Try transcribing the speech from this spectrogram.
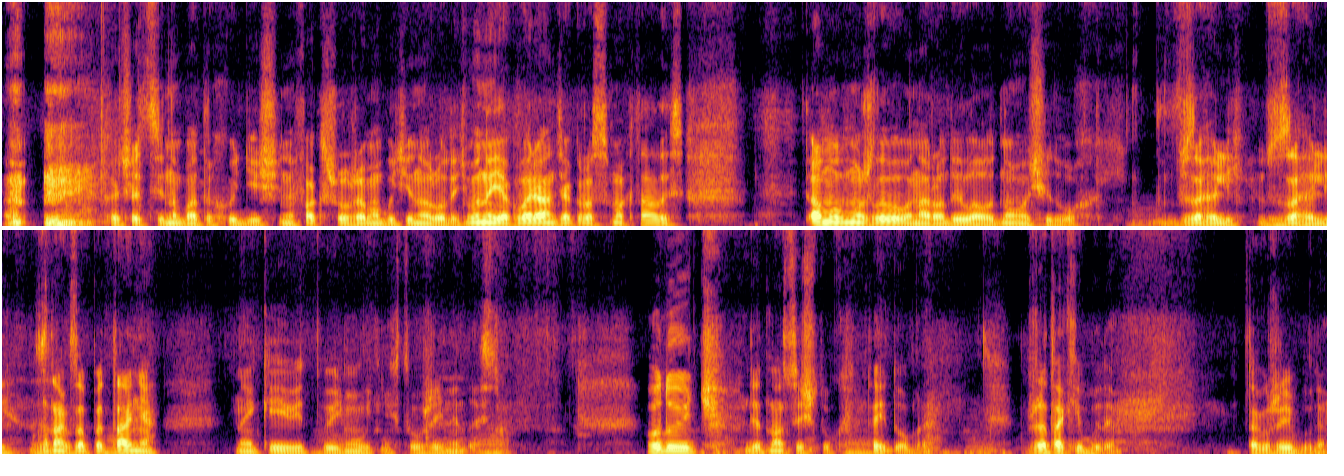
Хоча ці набагато худіші. Не факт, що вже, мабуть, і народить. Вони як варіант як розсмоктались, а можливо, вона родила одного чи двох. Взагалі, взагалі. Знак запитання, на який відповідь, мабуть, ніхто вже й не дасть. Годують 19 штук, та й добре. Вже так і буде. Так вже і буде.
